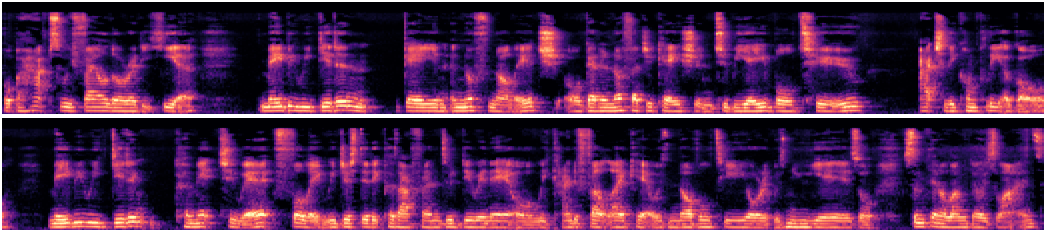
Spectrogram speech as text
but perhaps we failed already here. Maybe we didn't gain enough knowledge or get enough education to be able to actually complete a goal maybe we didn't commit to it fully. We just did it because our friends were doing it, or we kind of felt like it, it was novelty, or it was New Year's, or something along those lines.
